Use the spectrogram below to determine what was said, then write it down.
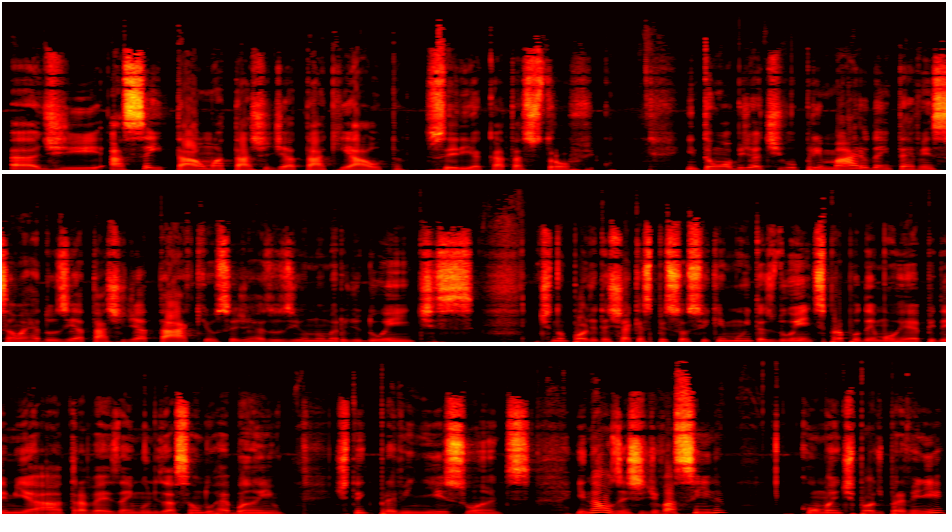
uh, de aceitar uma taxa de ataque alta. Seria catastrófico. Então, o objetivo primário da intervenção é reduzir a taxa de ataque, ou seja, reduzir o número de doentes. A gente não pode deixar que as pessoas fiquem muitas doentes para poder morrer a epidemia através da imunização do rebanho gente tem que prevenir isso antes. E na ausência de vacina, como a gente pode prevenir?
